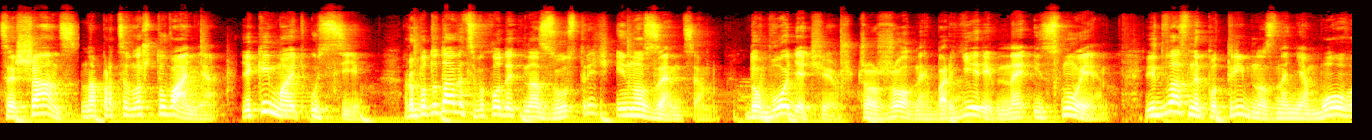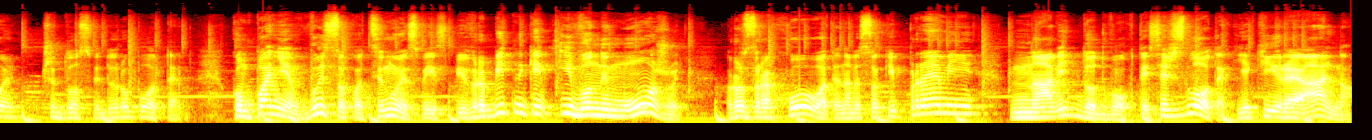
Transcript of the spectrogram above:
Це шанс на працевлаштування, який мають усі. Роботодавець виходить на зустріч іноземцям, доводячи, що жодних бар'єрів не існує. Від вас не потрібно знання мови чи досвіду роботи. Компанія високо цінує своїх співробітників і вони можуть розраховувати на високі премії навіть до 2000 злотих, які реально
